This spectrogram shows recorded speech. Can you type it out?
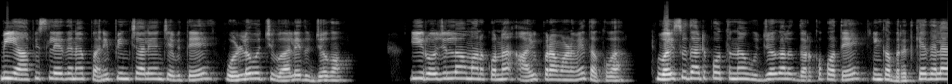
మీ ఆఫీసులో ఏదైనా పని పించాలి అని చెబితే ఒళ్ళో వచ్చి వాలేదు ఉద్యోగం. ఈ రోజుల్లో మనకున్న ఆయు ప్రమాణమే తక్కువ. వయసు దాటిపోతున్న ఉద్యోగాలు దొరకపోతే ఇంకా బ్రతికేదెలా?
